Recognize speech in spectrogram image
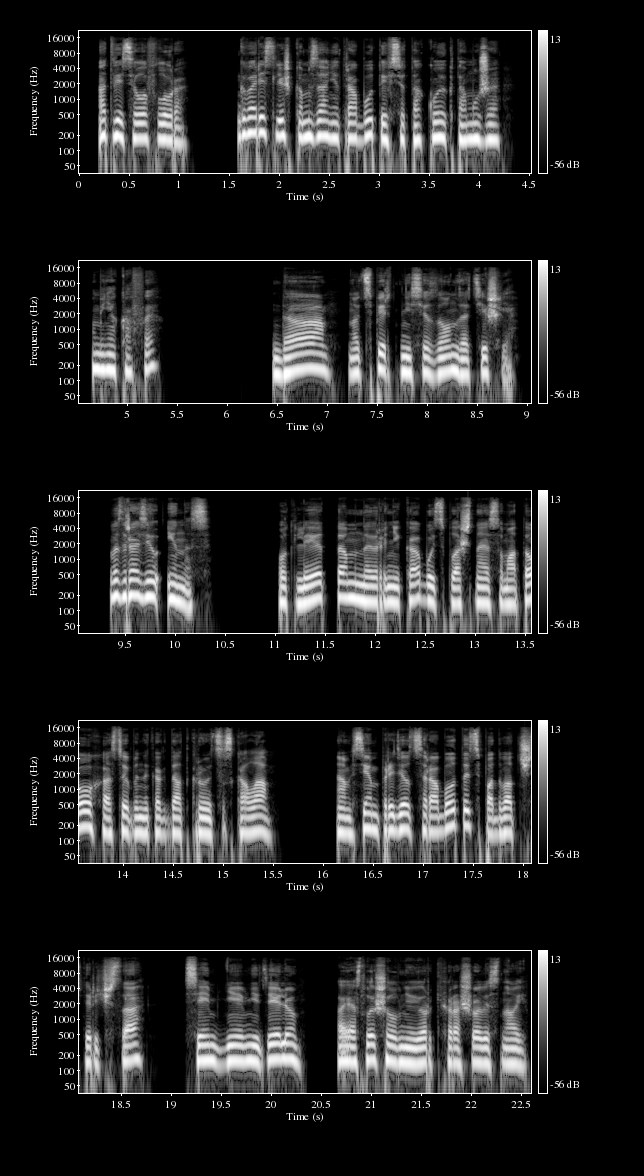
— ответила Флора. «Говорит, слишком занят работой и все такое, к тому же у меня кафе». «Да, но теперь-то не сезон затишья», — возразил Иннес. «Вот летом наверняка будет сплошная суматоха, особенно когда откроется скала. Нам всем придется работать по 24 часа, 7 дней в неделю, а я слышал, в Нью-Йорке хорошо весной».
